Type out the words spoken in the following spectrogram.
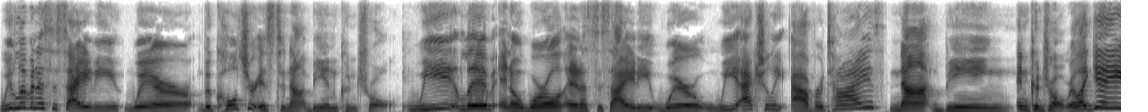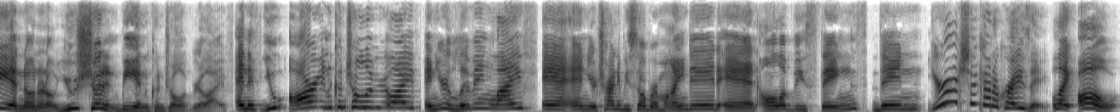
We live in a society where the culture is to not be in control. We live in a world and a society where we actually advertise not being in control. We're like, yeah, yeah, yeah, no, no, no. You shouldn't be in control of your life. And if you are in control of your life and you're living life and, and you're trying to be sober minded and all of these things, then you're actually kind of crazy. Like, oh, oh,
